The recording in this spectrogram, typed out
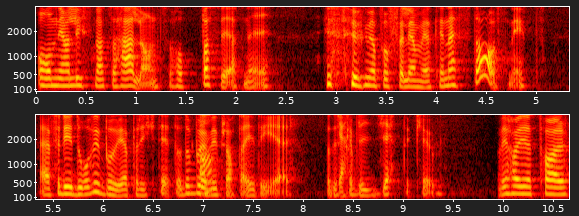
Och om ni har lyssnat så här långt så hoppas vi att ni är sugna på att följa med till nästa avsnitt. Eh, För det är då vi börjar på riktigt och då börjar Ja. vi prata idéer. Och det ska Ja. bli jättekul. Vi har ju ett par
